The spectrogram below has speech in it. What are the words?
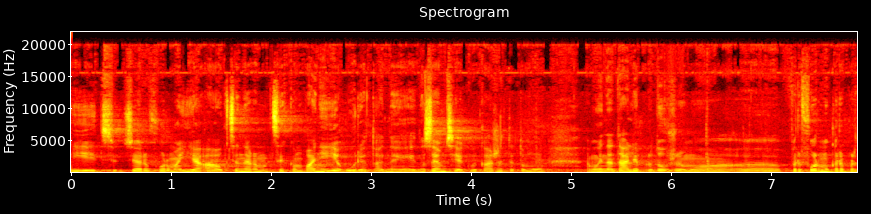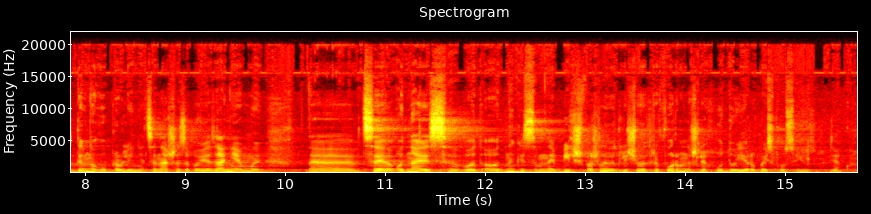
І ця реформа є. А акціонером цих компаній є уряд, а не іноземці, як ви кажете. Тому ми надалі продовжуємо е, реформу корпоративного управління. Це наше зобов'язання. Ми е, це одна із одних із найбільш важливих ключових реформ на шляху до Європейського союзу. Дякую.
